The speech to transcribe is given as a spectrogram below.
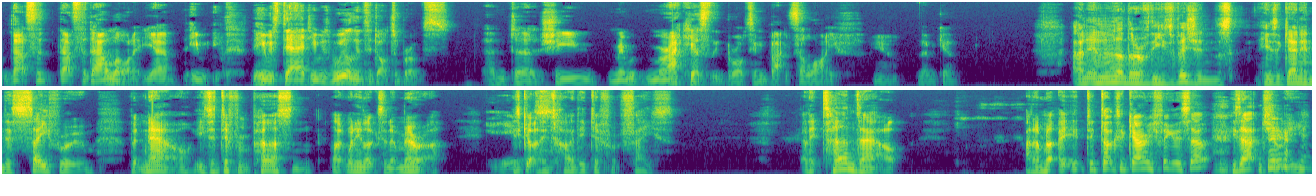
that's the that's the down low on it. Yeah, he he was dead. He was wheeled into Doctor Brooks, and uh, she mir- miraculously brought him back to life. Yeah, there we go. And in another of these visions, he's again in this safe room, but now he's a different person. Like when he looks in a mirror, He he's got an entirely different face. And it turns out, and I'm not, did Dr. Gary figure this out? He's actually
